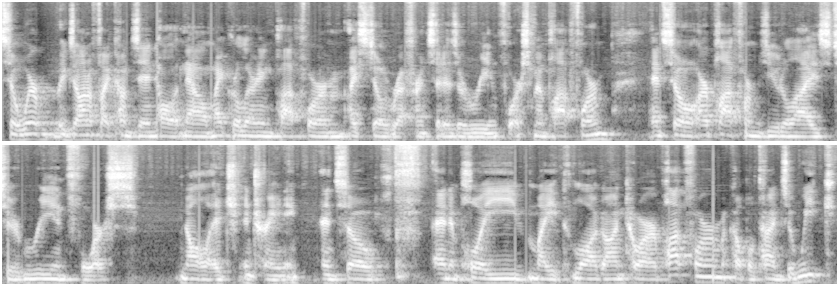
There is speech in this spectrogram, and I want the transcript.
so where Axonify comes in, call it now a micro learning platform, I still reference it as a reinforcement platform. And so our platform is utilized to reinforce knowledge and training. And so an employee might log on to our platform a couple times a week,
